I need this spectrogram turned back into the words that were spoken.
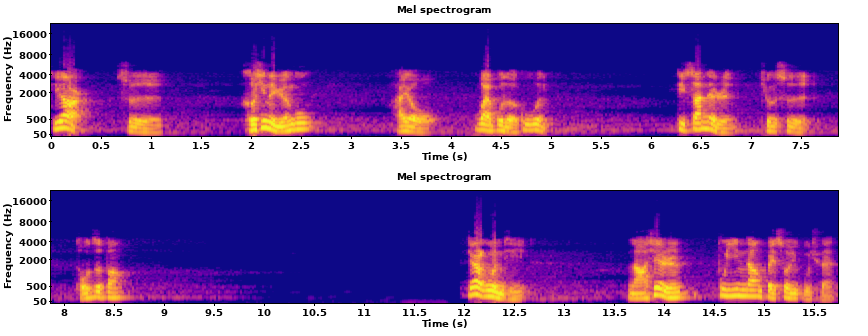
第二是核心的员工，还有。外部的顾问，第三类人就是投资方。第二个问题，哪些人不应当被授予股权？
